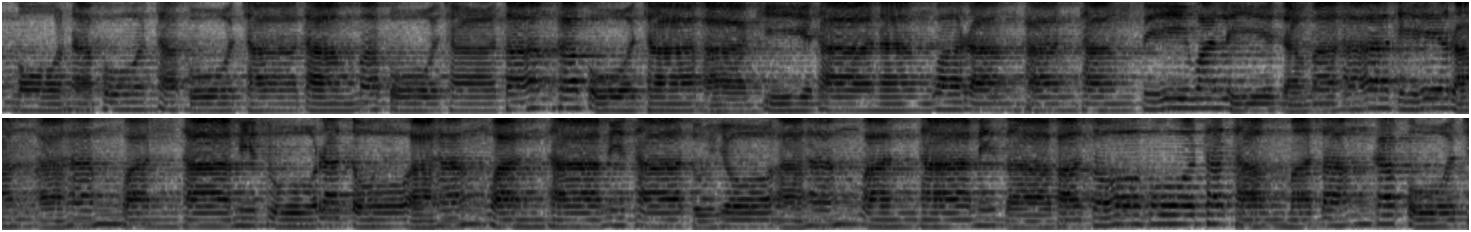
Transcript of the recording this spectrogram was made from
ทโมนะพุทธปูชาธรรมปูชา สังฆปูชาอาคีทานังวรังคันทังสีวลีจะมหาเทรังอาหังวันทามิทุระโตอาหังวันทามิทาตุโยอาหังวันทามิสาภโสพุทธธรรมสัง ปูเช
